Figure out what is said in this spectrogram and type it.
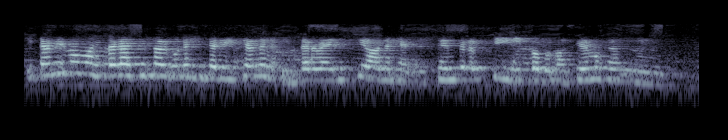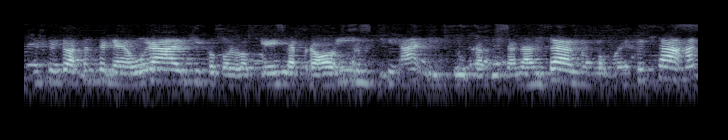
Y también vamos a estar haciendo algunas intervenciones, intervenciones en el centro cívico, que consideramos que es un, centro bastante neurálgico por lo que es la provincia y su capital alterno, como ellos llaman.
